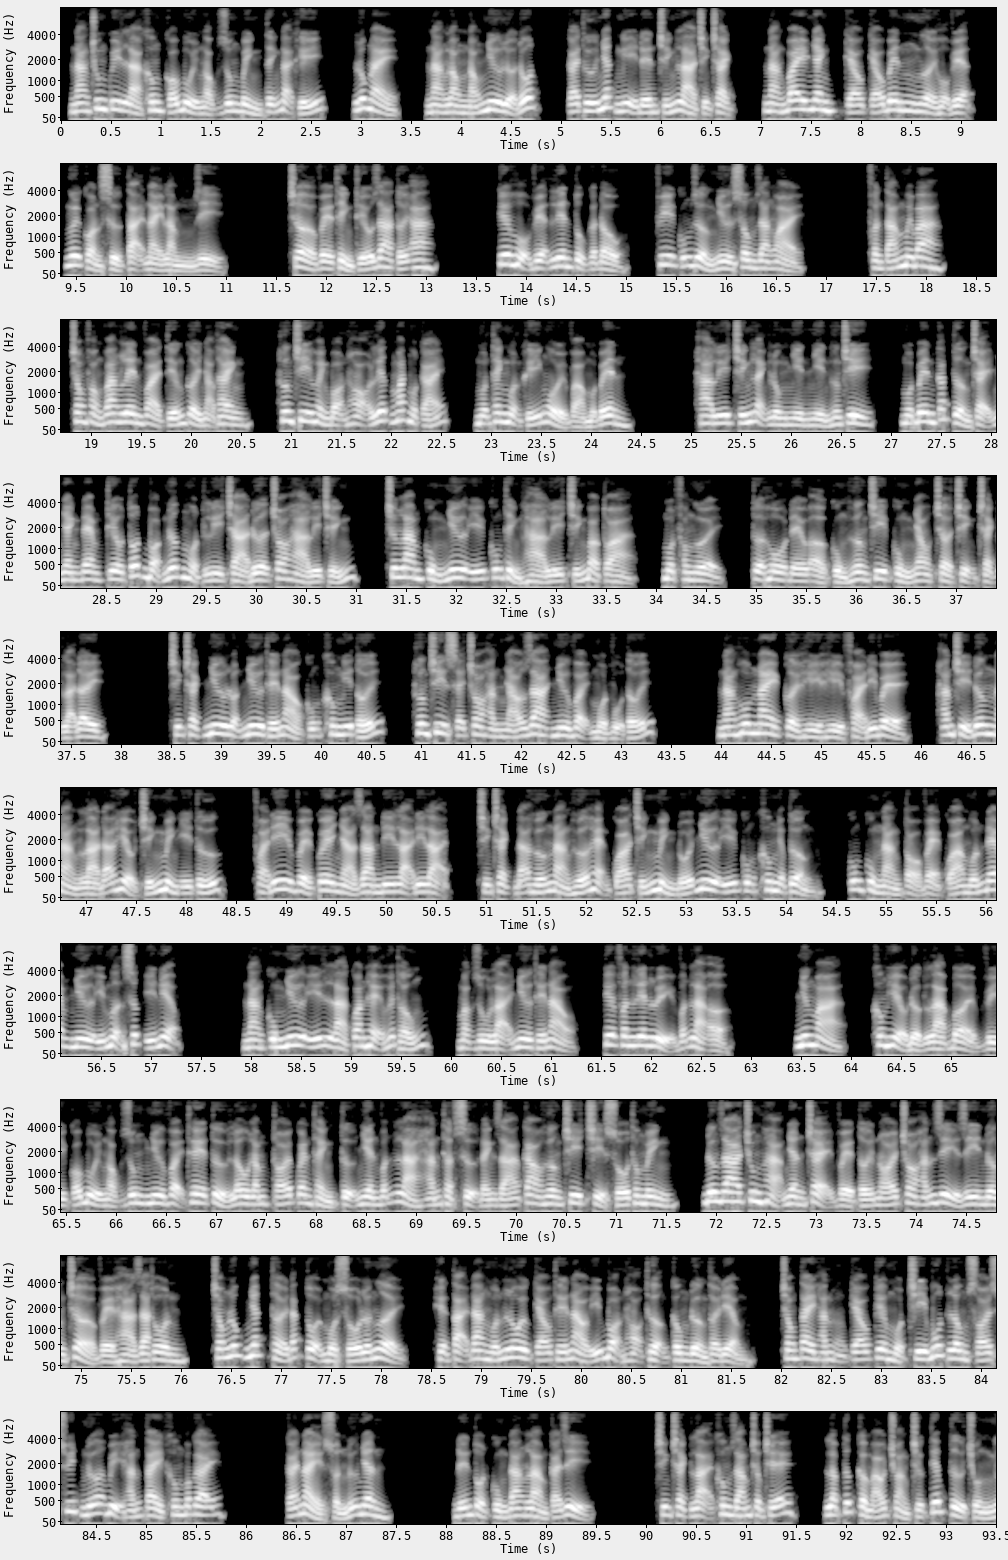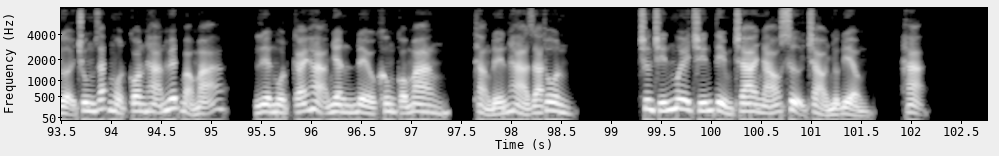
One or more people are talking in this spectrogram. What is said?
Nàng trung quy là không có bùi ngọc dung bình tĩnh đại khí, lúc này, nàng lòng nóng như lửa đốt, cái thứ nhất nghĩ đến chính là trịnh trạch, nàng bay nhanh kéo kéo bên người hộ viện, ngươi còn xử tại này làm gì? Trở về thỉnh thiếu ra tới A. Kia hộ viện liên tục gật đầu, phi cũng dường như xông ra ngoài. Phần 83 Trong phòng vang lên vài tiếng cười nhạo thanh, hương chi hoành bọn họ liếc mắt một cái, muộn thanh muộn khí ngồi vào một bên. Hà Lý chính lạnh lùng nhìn nhìn hương chi, một bên cắt tường chạy nhanh đem thiêu tốt bọt nước một ly trà đưa cho Hà Lý chính. Trương Lam cùng như ý cũng thỉnh Hà Lý chính vào tòa, một phòng người, tựa hồ đều ở cùng hương chi cùng nhau chờ trịnh trạch lại đây. Trịnh trạch như luận như thế nào cũng không nghĩ tới, hương chi sẽ cho hắn nháo ra như vậy một vụ tới. Nàng hôm nay cười hì hì phải đi về, hắn chỉ đương nàng là đã hiểu chính mình ý tứ, phải đi về quê nhà gian đi lại đi lại, Trịnh Trạch đã hướng nàng hứa hẹn quá chính mình đối như ý cũng không nhập tưởng, cũng cùng nàng tỏ vẻ quá muốn đem như ý mượn sức ý niệm. Nàng cùng như ý là quan hệ huyết thống, mặc dù lại như thế nào, kia phân liên lụy vẫn là ở. Nhưng mà, không hiểu được là bởi vì có Bùi Ngọc Dung như vậy thê tử lâu lắm thói quen thành tự nhiên vẫn là hắn thật sự đánh giá cao hương chi chỉ số thông minh. Đương ra trung hạ nhân chạy về tới nói cho hắn gì di nương trở về Hà Gia Thôn, trong lúc nhất thời đắc tội một số lớn người, hiện tại đang muốn lôi kéo thế nào ý bọn họ thượng công đường thời điểm, trong tay hắn kéo kia một chi bút lông sói suýt nữa bị hắn tay không bóc gãy. Cái này xuẩn nữ nhân. Đến tột cùng đang làm cái gì? Trịnh trạch lại không dám chậm trễ, lập tức cầm áo choàng trực tiếp từ chuồng ngựa trung dắt một con hãn huyết bảo mã, liền một cái hạ nhân đều không có mang, thẳng đến Hà Gia Thôn. Chương 99 tìm tra nháo sự trảo nhược điểm, hạ.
